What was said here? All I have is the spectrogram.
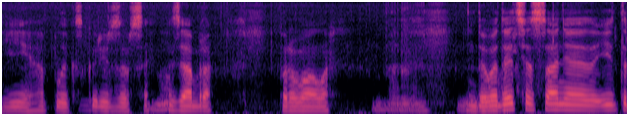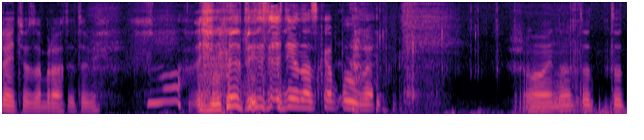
Її гаплик, скоріш за все. Ну. Зябра порвала. Доведеться, Саня, і третю забрати тобі. Ну. Ти сьогодні у нас хапуга. Ой, ну тут, тут,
